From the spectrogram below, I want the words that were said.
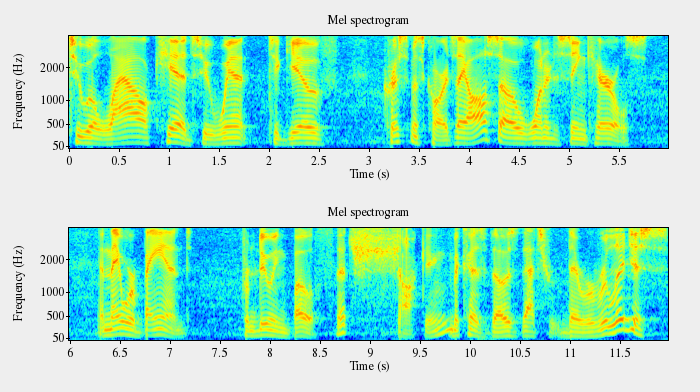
to allow kids who went to give Christmas cards. They also wanted to sing carols, and they were banned from doing both That's shocking. because those that's they were religious.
